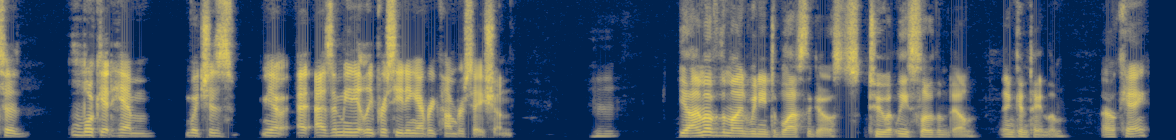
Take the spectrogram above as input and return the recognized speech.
to look at him, which is, you know, a- as immediately preceding every conversation. Yeah, I'm of the mind we need to blast the ghosts to at least slow them down and contain them. Okay.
